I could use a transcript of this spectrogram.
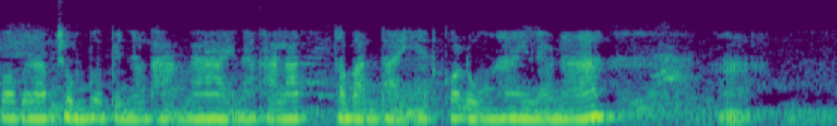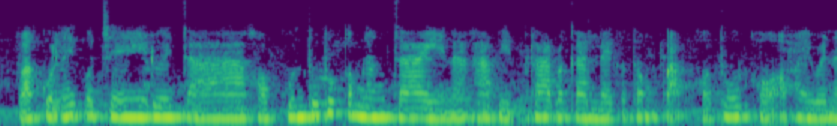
ก็ไปรับชมเพื่อเป็นแนวทางได้นะคะ รัฐบาลไทยแอดก็ลงให้แล้วนะอ่าฝากกดไลค์กดแชร์ให้ด้วยจ้า ขอบคุณทุกๆกำลังใจนะคะ ผิดพลาดประการใดก็ต้องกลับขอโทษขออภัยไว้ณ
